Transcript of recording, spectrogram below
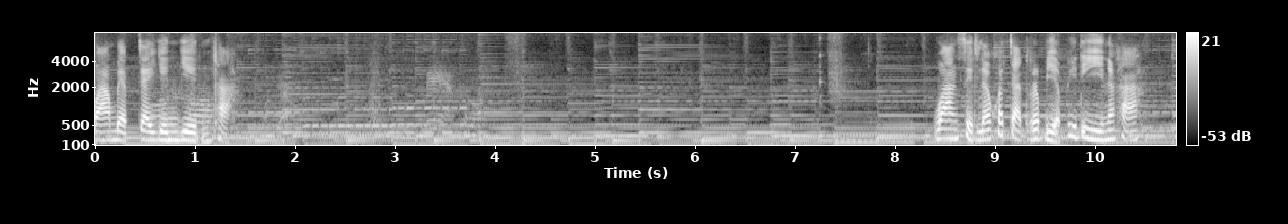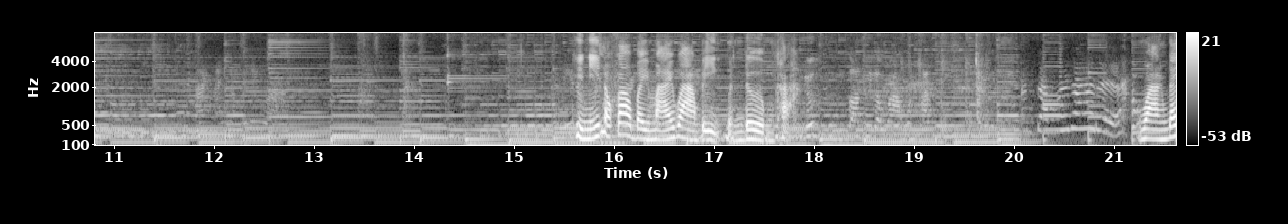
วางแบบใจเย็นๆค่ะ วางเสร็จแล้วก็จัดระเบียบให้ดีนะคะ ทีนี้เราก็เอาใบไม้วางไปอีกเหมือนเดิมค่ะนึกถึงตอนที่เราวางบนพลาสติกจำไม่ได้เลยอะวางได้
